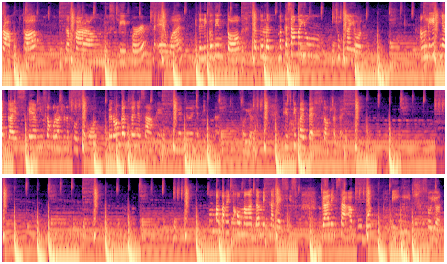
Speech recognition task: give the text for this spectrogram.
Crop top na parang newspaper na ewan. Binili ko din to. Katulad, magkasama yung tube na yon. Ang liit niya guys, kaya minsan ko lang siya nasusuot. Pero ang ganda niya sa akin. Ang ganda na niya tignan. So yun. 55 pesos lang siya guys. Ang papakita ko mga damit na guys is galing sa Abubot PH. So yun.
